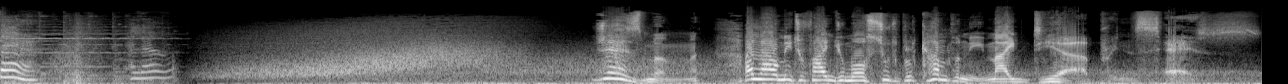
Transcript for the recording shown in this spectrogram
There? Hello? Jasmine, allow me to find you more suitable company, my dear princess.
